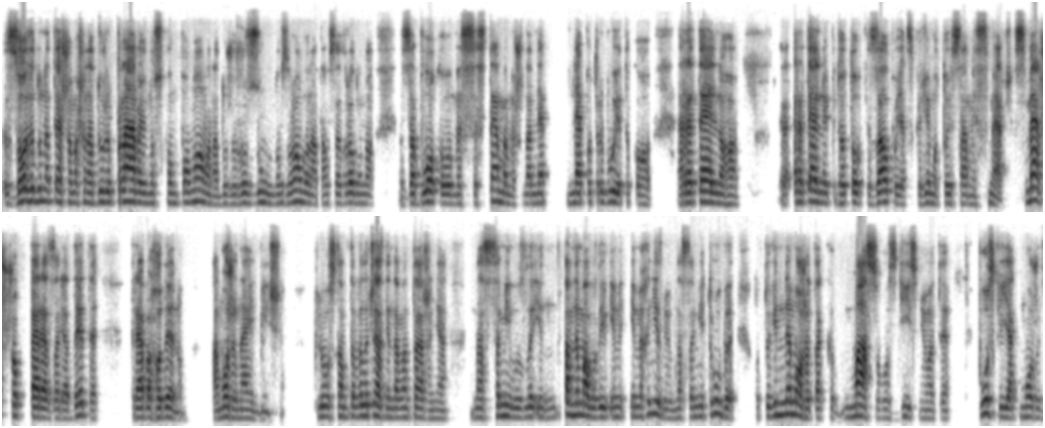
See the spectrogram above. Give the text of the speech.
З огляду на те, що машина дуже правильно скомпонована, дуже розумно зроблена, там все зроблено за блоковими системами, що вона не, не потребує такого ретельного. Ретельної підготовки залпу, як, скажімо, той самий смерч. Смерч, щоб перезарядити, треба годину, а може навіть більше. Плюс там та величезні навантаження на самі вузли, і там нема вузлів і, і механізмів, на самі труби. Тобто він не може так масово здійснювати пуски, як можуть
